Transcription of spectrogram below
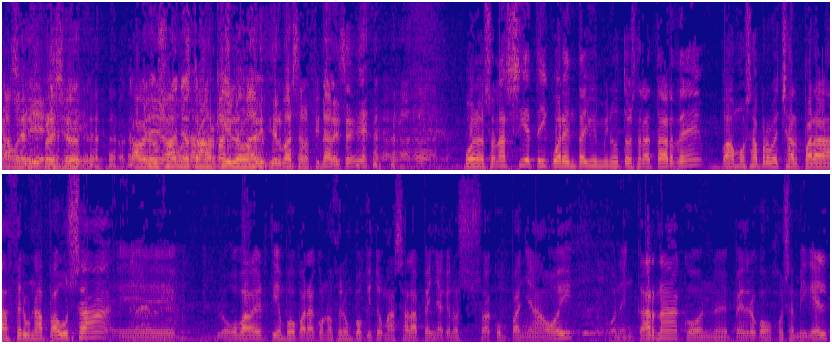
Va a ser impresionante. Acabaremos un año tranquilo, el ¿eh? Madrid y el Barça a las finales, ¿eh? Bueno, son las 7 y 41 minutos de la tarde. Vamos a aprovechar para hacer una pausa. Eh, luego va a haber tiempo para conocer un poquito más a la peña que nos acompaña hoy, con Encarna, con eh, Pedro, con José Miguel.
